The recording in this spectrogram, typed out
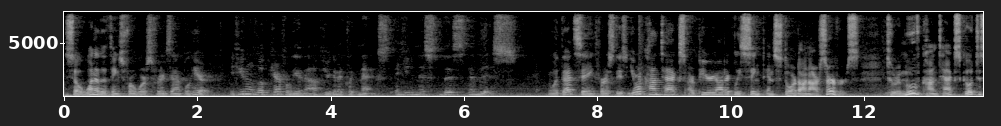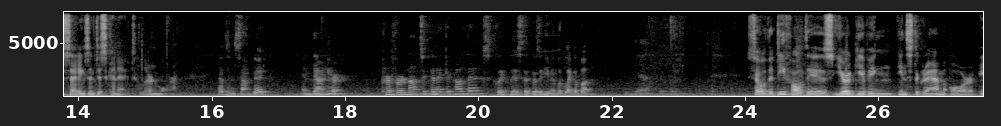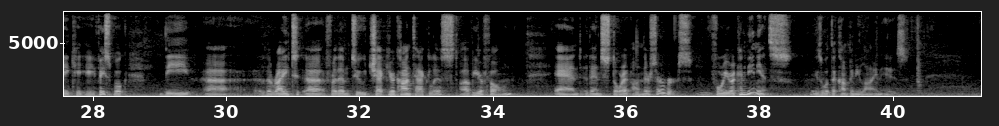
So one of the things for worse for example here if you don't look carefully enough, you're going to click next, and you'd miss this and this. And what that's saying first is your contacts are periodically synced and stored on our servers. To remove contacts, go to settings and disconnect. Learn more. That doesn't sound good. And down here, prefer not to connect your contacts? Click this, that doesn't even look like a button. Yeah. So the default is you're giving Instagram, or AKA Facebook, the uh, the right uh, for them to check your contact list of your phone and then store it on their servers for your convenience is what the company line is.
